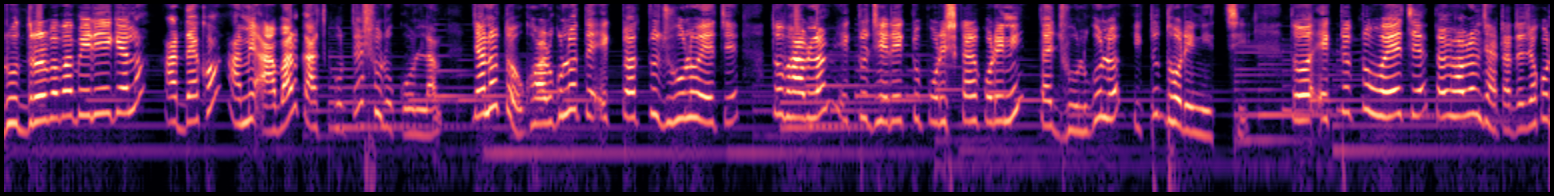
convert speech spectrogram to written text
রুদ্রর বাবা বেরিয়ে গেল। আর দেখো, আমি আবার কাজ করতে শুরু করলাম। জানো তো, ঘরগুলোতে একটু একটু ঝুল হয়েছে। তো ভাবলাম একটু ঝেড়ে একটু পরিষ্কার করে নিই, তাই ঝুলগুলো একটু ধরে নিচ্ছি। তো একটু একটু হয়েছে, তবে ভাবলাম ঝাঁটাটা যখন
